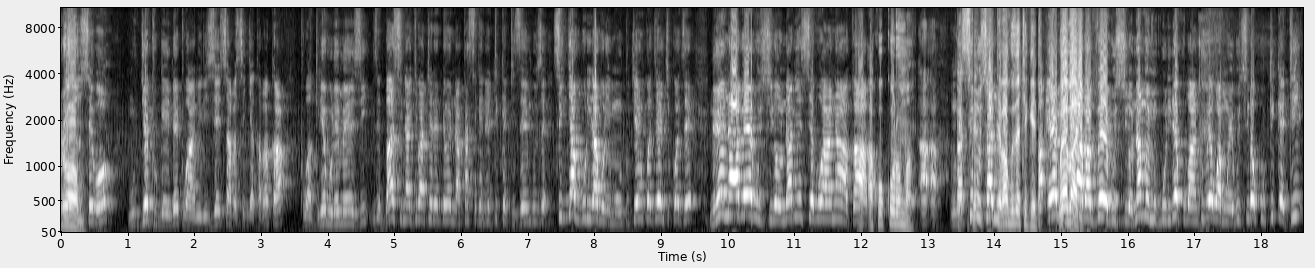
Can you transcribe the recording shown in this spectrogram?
Rom. ssebo mujje tugende twanirize ssaabasajja kabaka tuwagire bulemeezi. Nze baasi nagibatereddewo nakaseke ne tiketi zenguze. Sijja kugulira buli muntu kyenkoze nkikoze. Naye n'abeebusiro ndabye sebwana akaaba akukkuluma ah, nga si Te- musanyufu. tebaguze tiketi. Ba MPs Webale. abava ebusiro nammwe mugulire ku bantu bewammwe ebusiro ku tiketi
